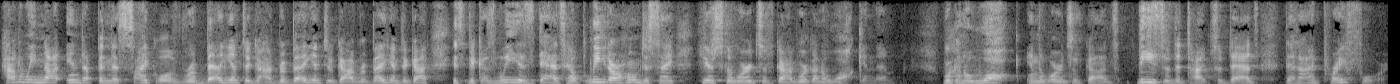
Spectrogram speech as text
How do we not end up in this cycle of rebellion to God, rebellion to God, rebellion to God? It's because we as dads help lead our home to say, here's the words of God. We're going to walk in them. We're going to walk in the words of God. These are the types of dads that I pray for.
